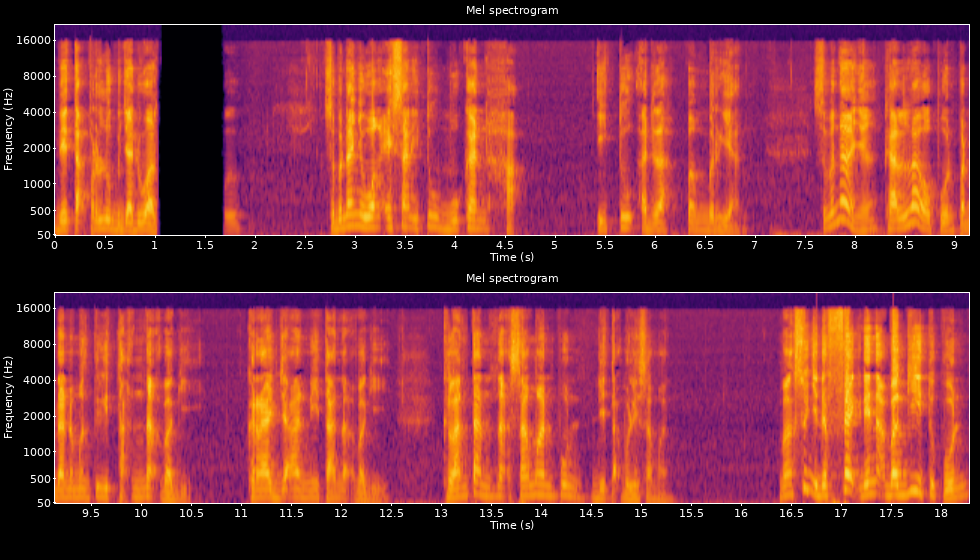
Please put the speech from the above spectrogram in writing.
Dia tak perlu berjadual. Sebenarnya wang ihsan itu bukan hak. Itu adalah pemberian. Sebenarnya, kalau pun Perdana Menteri tak nak bagi, kerajaan ni tak nak bagi, Kelantan nak saman pun dia tak boleh saman. Maksudnya, the fact dia nak bagi tu pun,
